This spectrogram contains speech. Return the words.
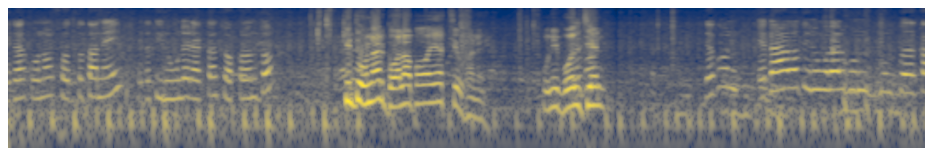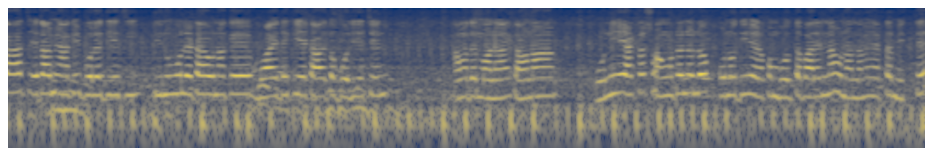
এটার কোনো সত্যতা নেই। এটা তৃণমূলের একটা চক্রান্ত। কিন্তু ওনার গলা পাওয়া যাচ্ছে ওখানে। উনি বলছেন দেখুন এটা হলো তৃণমূলের কাজ এটা আমি আগেই বলে দিয়েছি। তৃণমূল এটা ওনাকে ভয় দেখিয়ে এটা হয়তো বলিয়েছেন আমাদের মনে হয়। কেননা উনি একটা সংগঠনের লোক কোনো দিন এরকম বলতে পারেন না। ওনার নামে একটা মিথ্যে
